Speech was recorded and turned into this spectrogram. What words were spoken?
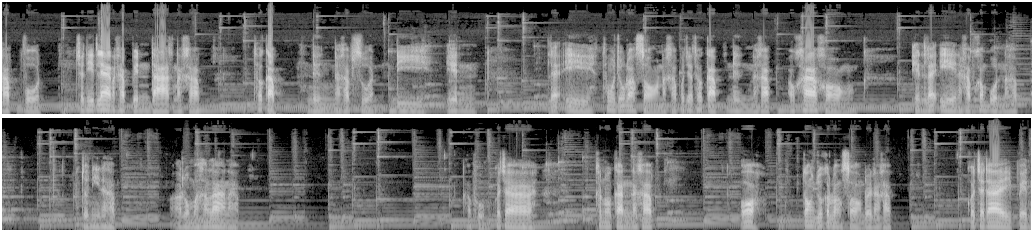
ครับ โหวตชนิดแรกนะครับ เป็น dark นะครับ เท่ากับ 1 นะครับ ส่วน D N และ A ทั้งหมดยกกำลังสองนะครับ ก็จะเท่ากับ 1 นะครับ เอาค่าของ n และ a นะครับ ข้างบนนะครับ ตัวนี้นะครับ เอาลงมาข้างล่างนะครับ ครับผม ก็จะคำนวณกันนะครับ โอ้ต้องยกกำลังสองด้วยนะครับ ก็จะได้เป็น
